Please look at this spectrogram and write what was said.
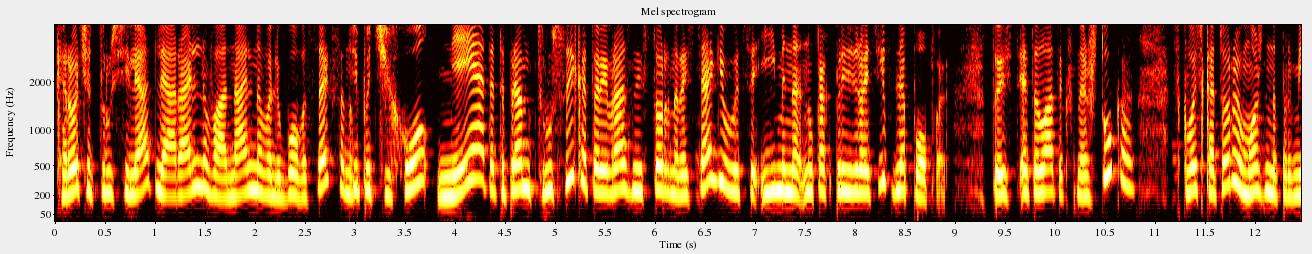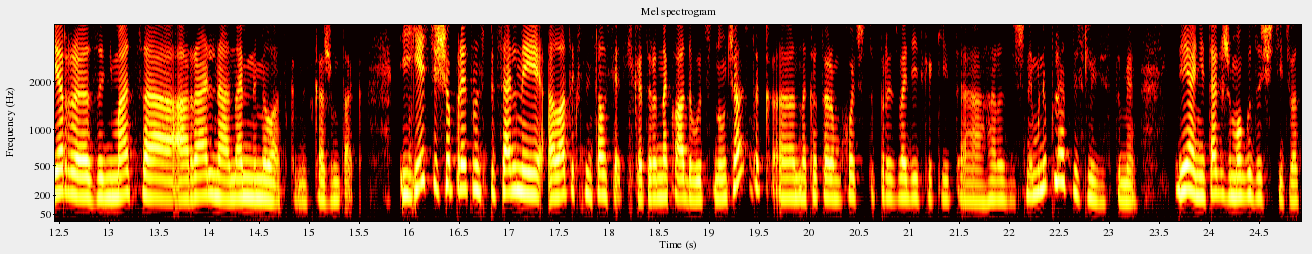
Короче, труселя для орального, анального, любого секса. Ну, типа чехол? Нет, это прям трусы, которые в разные стороны растягиваются, и именно, ну, как презерватив для попы. То есть это латексная штука, сквозь которую можно, например, заниматься орально-анальными ласками, скажем так. И есть еще при этом специальные латексные салфетки, которые накладываются на участок, э, на котором хочется производить какие-то различные манипуляции слизистыми, и они также могут защитить вас.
